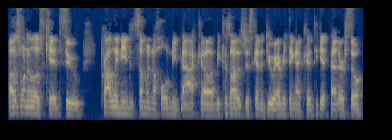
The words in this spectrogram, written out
I was one of those kids who probably needed someone to hold me back uh, because I was just going to do everything I could to get better. So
